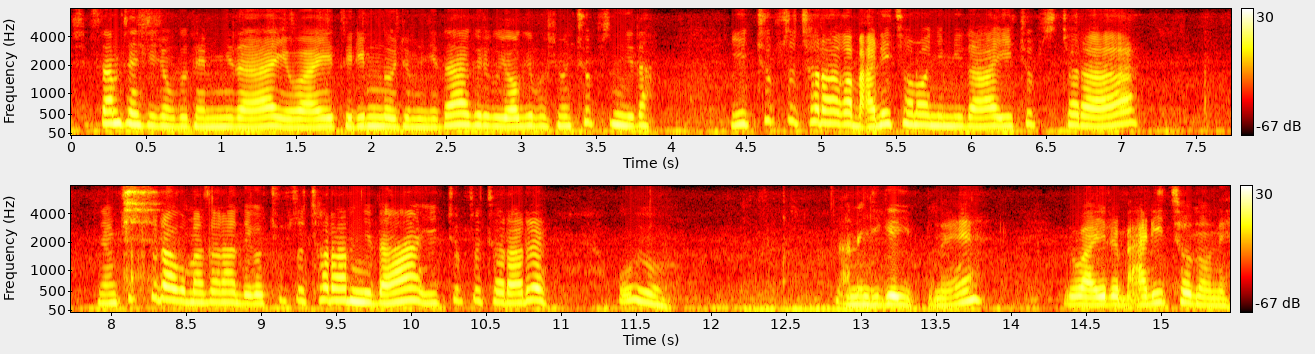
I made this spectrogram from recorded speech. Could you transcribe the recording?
13cm 정도 됩니다. 요 아이 드립 노즈입니다. 그리고 여기 보시면 춥습니다. 이 춥수 철화가 12,000원입니다. 이 춥수 철화 그냥 춥수라고만 써놨는데 이거 춥수 철화입니다. 이 춥수 철화를 오유 나는 이게 이쁘네. 이 아이를 12,000원에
